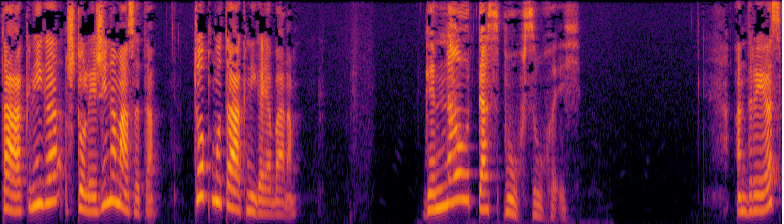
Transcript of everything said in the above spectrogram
таа книга што лежи на масата. Токму таа книга ја барам. Genau das Buch suche ich. Андреас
